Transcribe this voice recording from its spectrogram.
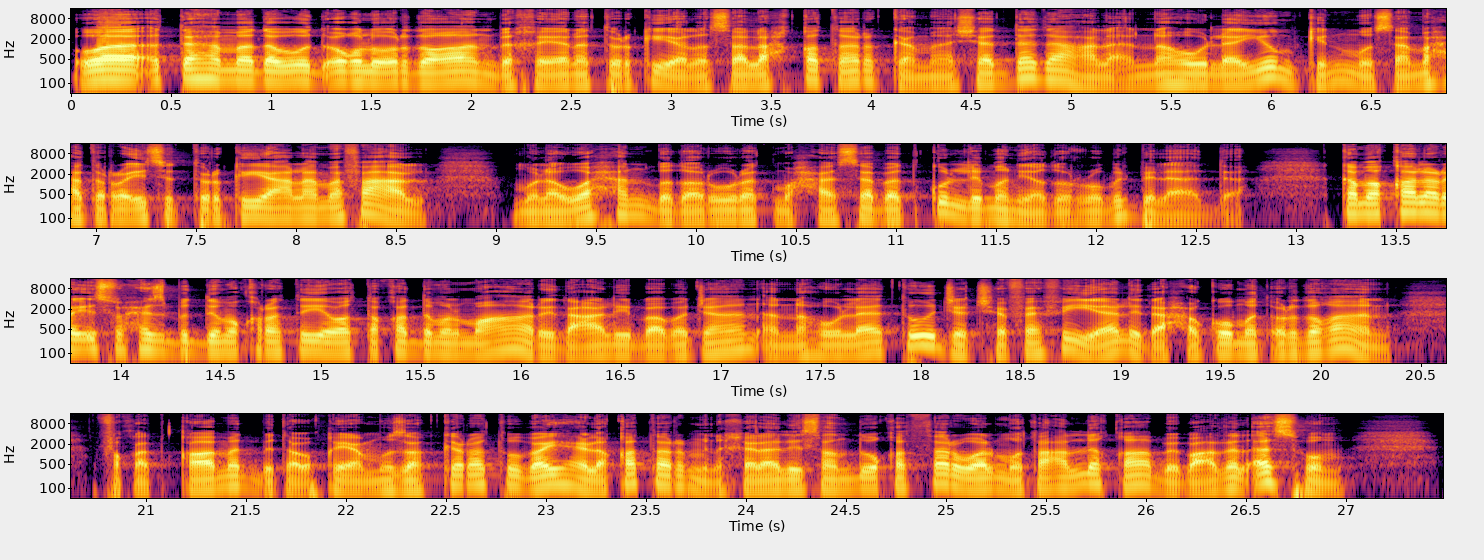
واتهم داود أغلو أردوغان بخيانة تركيا لصالح قطر كما شدد على أنه لا يمكن مسامحة الرئيس التركي على ما فعل ملوحا بضرورة محاسبة كل من يضر بالبلاد. كما قال رئيس حزب الديمقراطية والتقدم المعارض علي باباجان أنه لا توجد شفافية لدى حكومة أردوغان فقد قامت بتوقيع مذكرة بيع لقطر من خلال صندوق الثروة المتعلقة ببعض الأسهم.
